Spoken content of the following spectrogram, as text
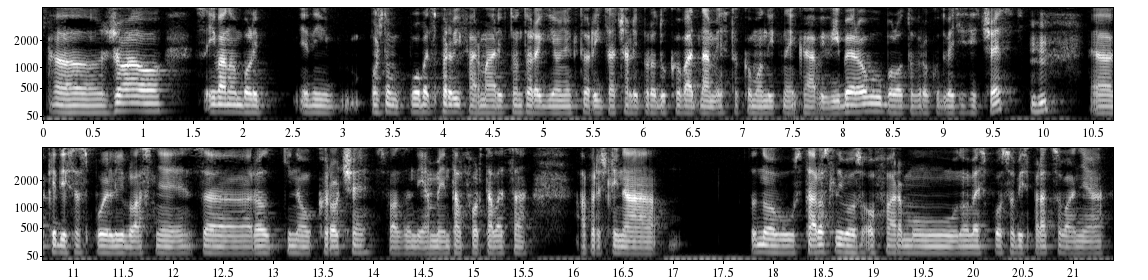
Uh, Joao s Ivanom boli jedni, možno vôbec prví farmári v tomto regióne, ktorí začali produkovať na miesto komunitnej kávy výberovú. Bolo to v roku 2006, uh-huh. Mhm. kedy sa spojili vlastne s rodinou Kroče z Fazendy a Mental Fortaleza a prešli na novú starostlivosť o farmu, nové spôsoby spracovania,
